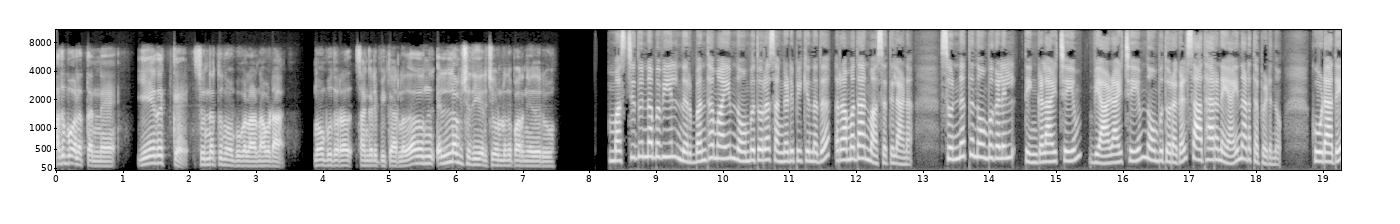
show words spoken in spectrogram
അതുപോലെ തന്നെ ഏതൊക്കെ സുന്നത്ത് നോമ്പുകളാണ് അവിടെ നോമ്പുതുറ സംഘടിപ്പിക്കാറുള്ളത്? അതൊന്ന് എല്ലാം വിശദീകരിച്ചുകൊണ്ടൊന്ന് പറഞ്ഞു തരൂ മസ്ജിദുന്നബവിയിൽ നിർബന്ധമായും നോമ്പുതുറ സംഘടിപ്പിക്കുന്നത് റമദാൻ മാസത്തിലാണ്. സുന്നത്ത് നോമ്പുകളിൽ തിങ്കളാഴ്ചയും വ്യാഴാഴ്ചയും നോമ്പുതുറകൾ സാധാരണയായി നടത്തപ്പെടുന്നു. കൂടാതെ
